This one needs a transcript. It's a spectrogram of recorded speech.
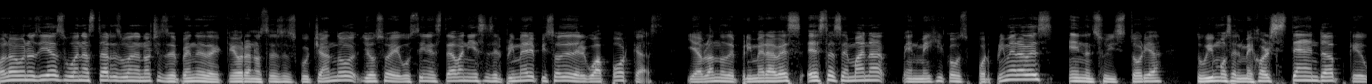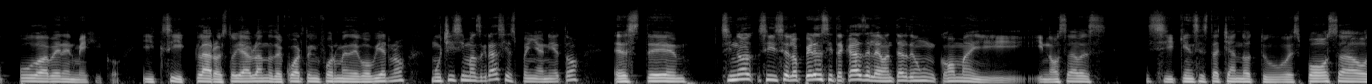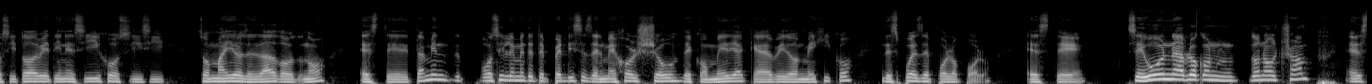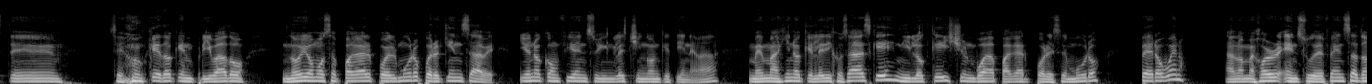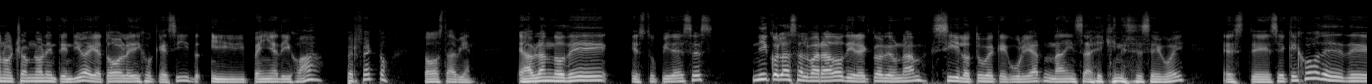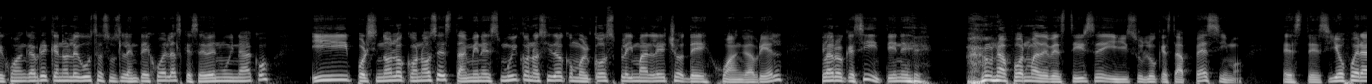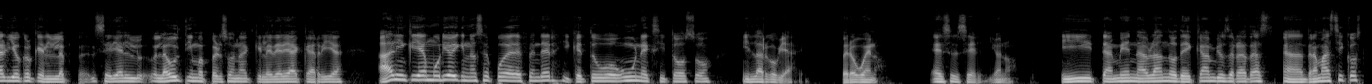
Hola, buenos días, buenas tardes, buenas noches, depende de qué hora nos estés escuchando. Yo soy Agustín Esteban y este es el primer episodio del Guap Podcast. Y hablando de primera vez, esta semana en México, por primera vez en su historia, tuvimos el mejor stand-up que pudo haber en México. Y sí, claro, estoy hablando del cuarto informe de gobierno. Muchísimas gracias, Peña Nieto. Este, si no, si se lo pierden, si te acabas de levantar de un coma y, y no sabes si quién se está echando a tu esposa o si todavía tienes hijos y si son mayores de edad o no, este, también posiblemente te perdiste del mejor show de comedia que ha habido en México después de Polo Polo. Este, según habló con Donald Trump, este, según quedó que en privado no íbamos a pagar por el muro, pero quién sabe. Yo no confío en su inglés chingón que tiene, ¿verdad? Me imagino que le dijo, ¿sabes qué? Ni location voy a pagar por ese muro. Pero bueno, a lo mejor en su defensa Donald Trump no le entendió y a todo le dijo que sí. Y Peña dijo, ah, perfecto, todo está bien. Hablando de estupideces, Nicolás Alvarado, director de UNAM, sí lo tuve que googlear, nadie sabe quién es ese güey. Este, se quejó de, de Juan Gabriel que no le gustan sus lentejuelas que se ven muy naco. Y por si no lo conoces, también es muy conocido como el cosplay mal hecho de Juan Gabriel. Claro que sí, tiene una forma de vestirse y su look está pésimo. Este, si yo fuera él, yo creo que sería la última persona que le daría carrilla a alguien que ya murió y que no se puede defender y que tuvo un exitoso y largo viaje. Pero bueno, ese es él, yo no. Y también hablando de cambios uh, dramáticos,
